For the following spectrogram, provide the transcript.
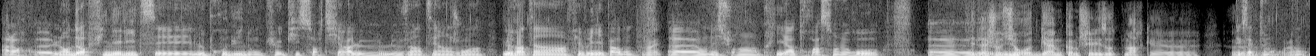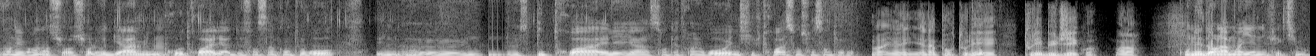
Alors, euh, l'Endorphin Elite, c'est le produit donc, qui sortira le, le 21 juin, le 21 février, pardon. Ouais. On est sur un prix à 300 euros. C'est de la chaussure haut de gamme comme chez les autres marques. Euh, Exactement. voilà. On, on est vraiment sur, sur le haut de gamme. Une Mm. Pro 3, elle est à 250 euros. Une, euh, une- Speed 3, elle est à 180 euros. Et une Shift 3 à 160 euros. Ouais, Il y en a- pour tous les, tous les budgets, quoi. Voilà. On est dans la moyenne, effectivement.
